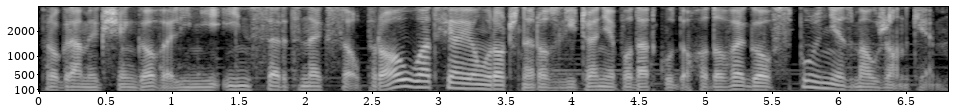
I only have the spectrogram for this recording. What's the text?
Programy księgowe linii Insert Nexo Pro ułatwiają roczne rozliczenie podatku dochodowego wspólnie z małżonkiem.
